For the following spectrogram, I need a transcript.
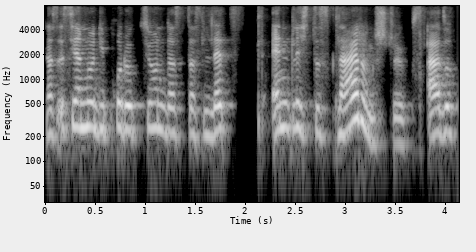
das ist ja nur die Produktion des, das letztendlich des Kleidungsstücks. Also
